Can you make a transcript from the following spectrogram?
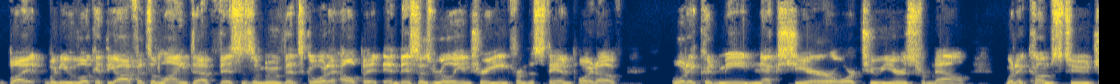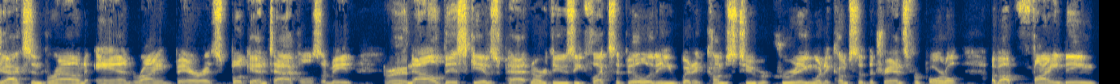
but when you look at the offensive line depth, this is a move that's going to help it. And this is really intriguing from the standpoint of what it could mean next year or two years from now when it comes to Jackson Brown and Ryan Barrett's bookend tackles. I mean, right. now this gives Pat Narduzzi flexibility when it comes to recruiting, when it comes to the transfer portal, about finding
